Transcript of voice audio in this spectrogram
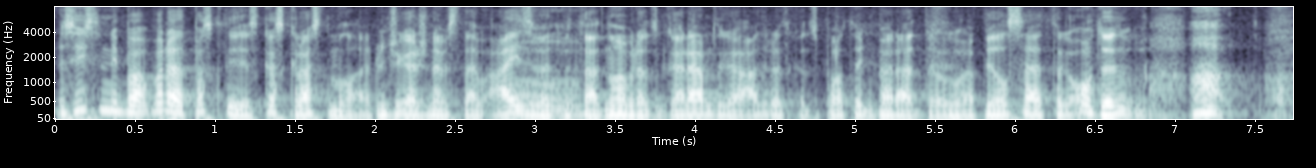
es īstenībā varētu paskatīties, kas krastmalā ir. Viņš vienkārši nevis tā aizved, mm. bet tādu nobrauc garām, tā kā atrod kādu spotiņu, parāda tev pilsētu. Tā kā, oh, tad, ah,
